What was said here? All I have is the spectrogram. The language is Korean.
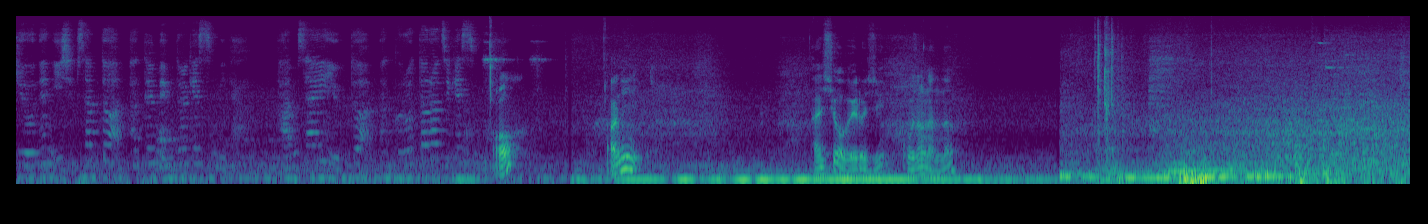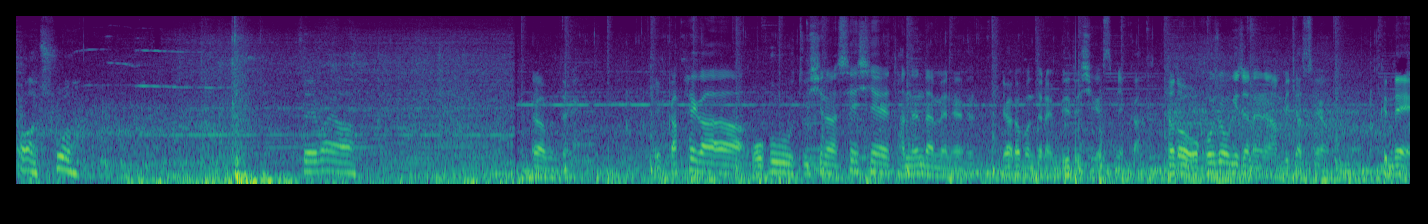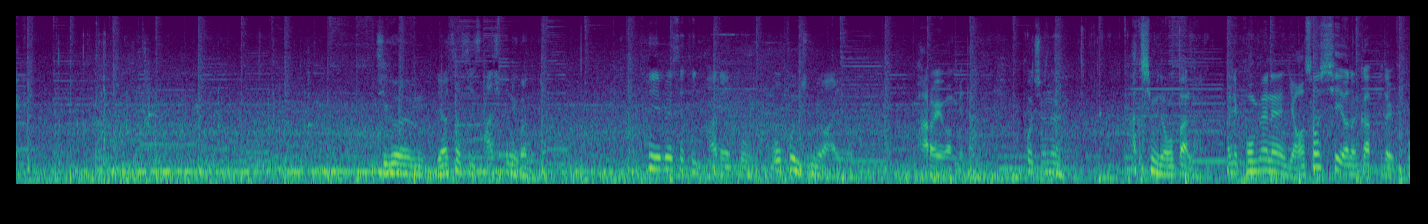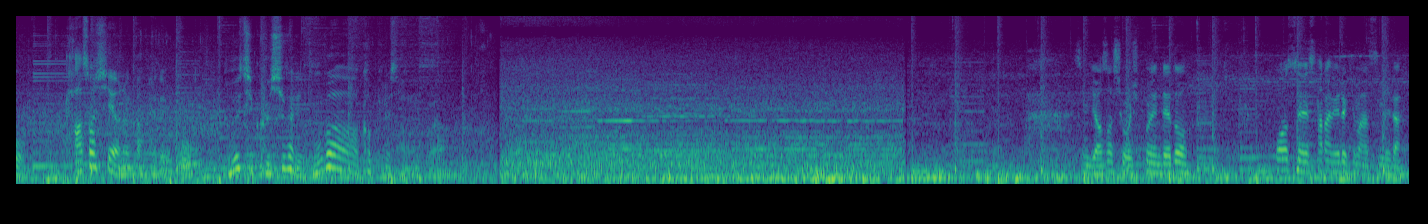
기온은 23도 안팎을 맴돌겠습니다. 밤사이 6도 안팎으로 떨어지겠습니다. 어? 아니 날씨가 왜 이러지? 고장 났나? 아 추워 제발야 여러분들 이 카페가 오후 2시나 3시에 닫는다면 여러분들은 믿으시겠습니까? 저도 호주 오기 전에는 안 믿겼어요 근데 지금 6시 40분이거든요. 테이블 세팅 다 돼있고 오픈 준비 완료. 바로 이겁니다. 호주는 아침이 너무 빨라. 아니 보면은 6시에 여는 카페도 있고 5시에 여는 카페도 있고 도대체 그 시간에 누가 커피를 사는 거야? 지금 6시 50분인데도 버스에 사람이 이렇게 많습니다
